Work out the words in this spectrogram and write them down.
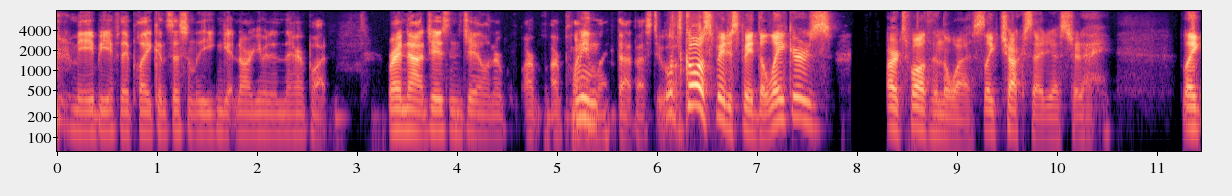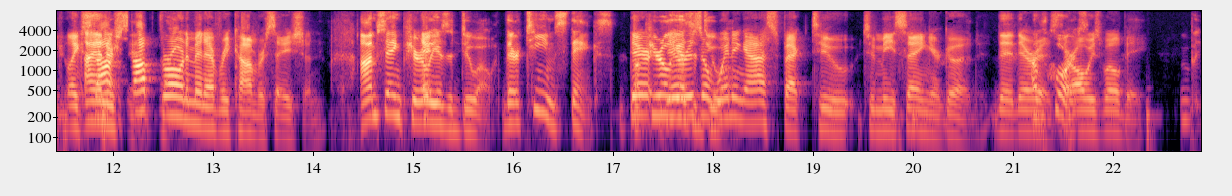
Maybe if they play consistently, you can get an argument in there. But right now, Jayson and Jaylen are, are, are playing mean, like that best duo. Let's call a spade a spade. The Lakers are 12th in the West, like Chuck said yesterday. Like, like stop, stop throwing them in every conversation. I'm saying purely as a duo. Their team stinks. but There, purely there is a duo. winning aspect to to me saying you're good. There, there Of is. course. There always will be. b-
